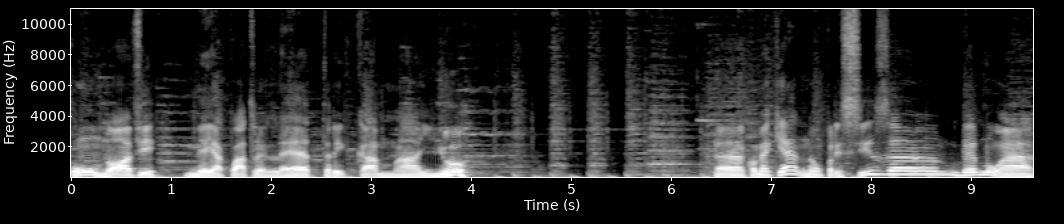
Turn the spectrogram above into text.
98861-1964 Elétrica Maio. Ah, como é que é? Não precisa ler no ar.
